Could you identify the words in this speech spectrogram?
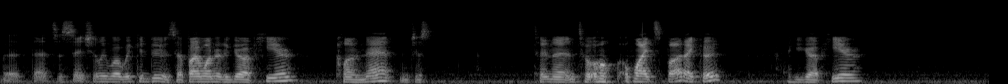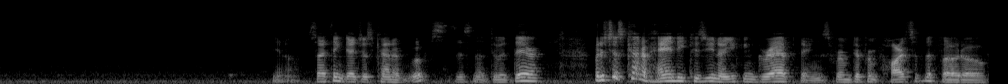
But that's essentially what we could do. So if I wanted to go up here, clone that and just turn that into a, white spot, I could. I could go up here, you know. So I think that just kind of, whoops, let's not do it there. But it's just kind of handy because, you know, you can grab things from different parts of the photo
